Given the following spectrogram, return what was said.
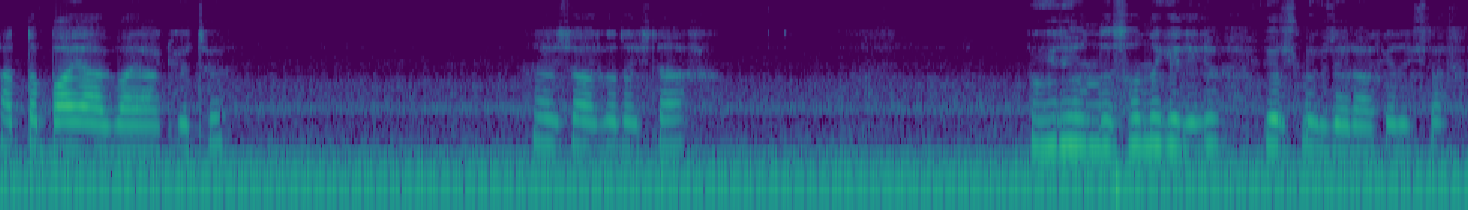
Hatta bayağı bayağı kötü. Neyse arkadaşlar. Bu videonun da sonuna gelelim. Görüşmek üzere arkadaşlar.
